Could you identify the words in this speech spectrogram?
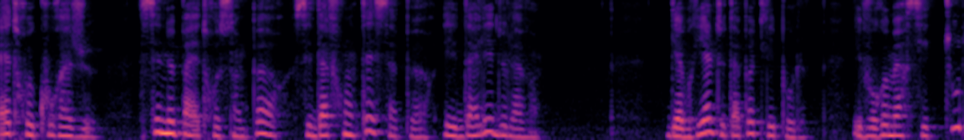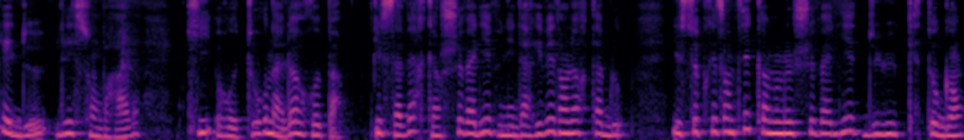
Être courageux, c'est ne pas être sans peur, c'est d'affronter sa peur et d'aller de l'avant. Gabriel te tapote l'épaule, et vous remerciez tous les deux les sombrales qui retournent à leur repas il s'avère qu'un chevalier venait d'arriver dans leur tableau. Il se présentait comme le chevalier du Catogan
